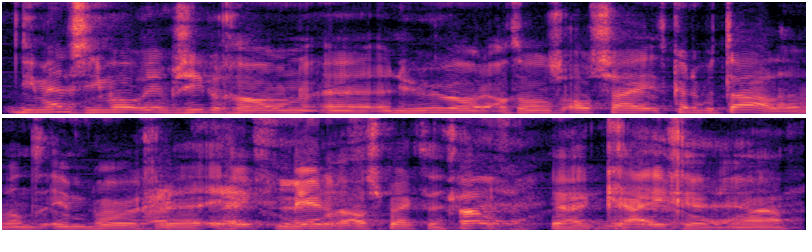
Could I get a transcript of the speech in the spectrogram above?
die mensen die mogen in principe gewoon eh, een huurwoning, althans als zij het kunnen betalen, want inburgeren Maar heeft meerdere aspecten. Krijgen. Ja, krijgen, ja.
